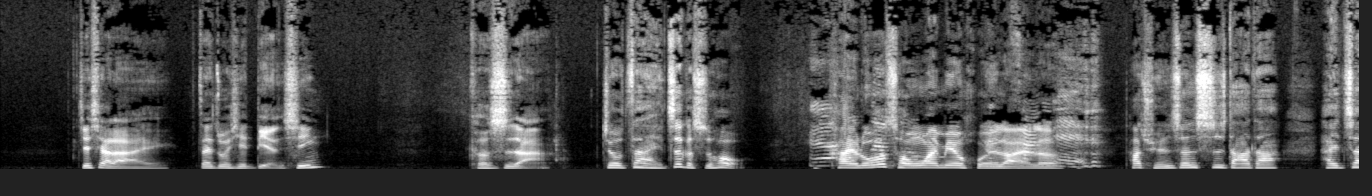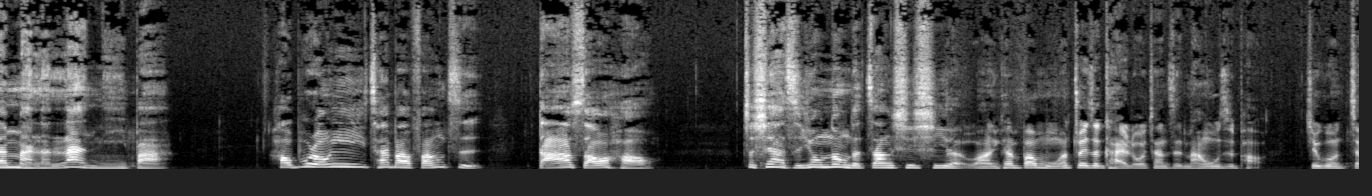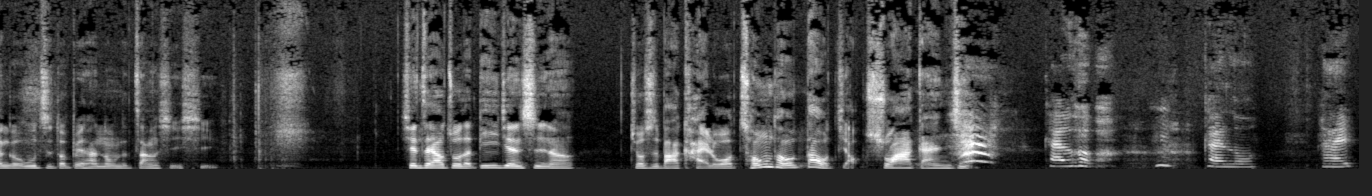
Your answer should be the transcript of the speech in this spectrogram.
接下来再做一些点心。可是啊，就在这个时候，凯罗从外面回来了，他全身湿哒哒，还沾满了烂泥巴。好不容易才把房子打扫好。这下子又弄得脏兮兮了，哇！你看，保姆要追着凯罗这样子满屋子跑，结果整个屋子都被他弄得脏兮兮。现在要做的第一件事呢，就是把凯罗从头到脚刷干净。凯罗，凯罗还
